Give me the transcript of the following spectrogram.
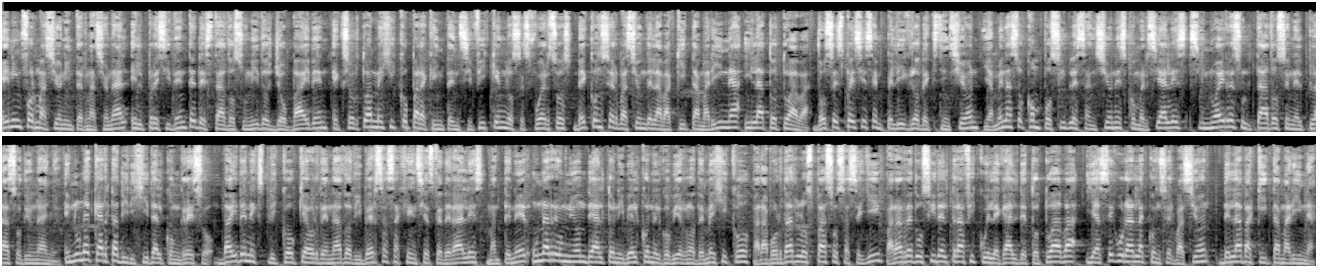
En información internacional, el presidente de Estados Unidos, Joe Biden, exhortó a México para que intensifiquen los esfuerzos de conservación de la vaquita marina y la totuaba, dos especies en peligro de extinción, y amenazó con posibles sanciones comerciales si no hay resultados en el plazo de un año. En una carta dirigida al Congreso, Biden explicó que ha ordenado a diversas agencias federales mantener una reunión de alto nivel con el gobierno de México para abordar los pasos a seguir para reducir el tráfico ilegal de totuaba y asegurar la conservación de la vaquita marina.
